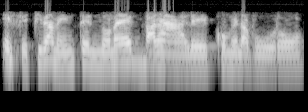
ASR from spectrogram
effettivamente non è banale come lavoro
